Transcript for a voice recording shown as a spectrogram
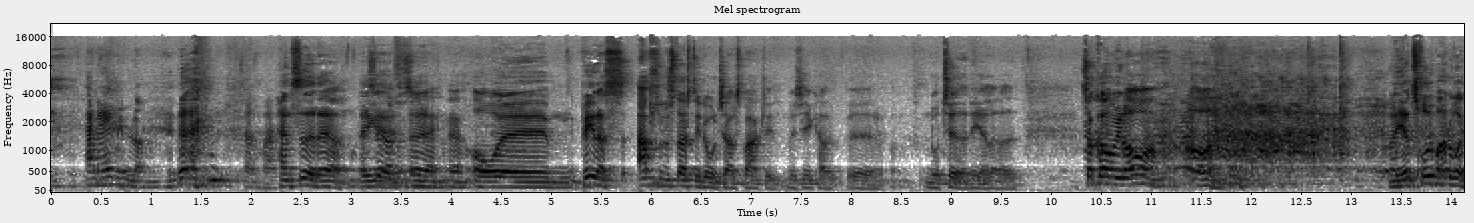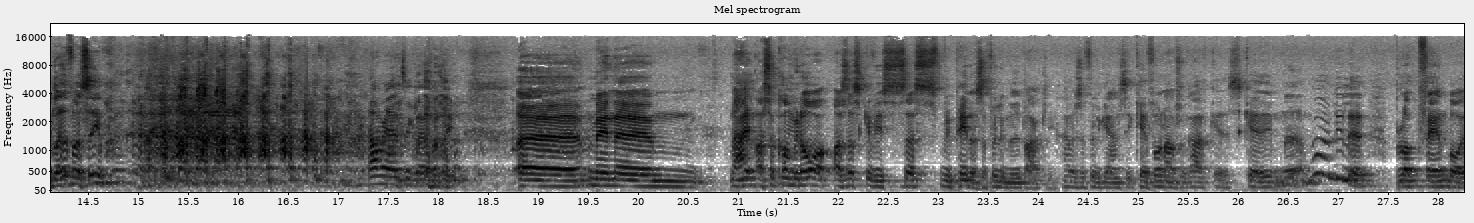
Han er i min lomme. han sidder der. Han Ikke? sidder også ja, ja. Og øh, Peters absolut største idol, Charles Barkley, hvis I ikke har øh, noteret det allerede. Så kommer vi derover, og... Nå, jeg troede bare, du var glad for at se mig. Ham er jeg altid glad for at se. Øh, men øh, nej, og så kommer vi derover, og så skal vi, så vil Peter selvfølgelig møde Barkley. Han vil selvfølgelig gerne se, kan jeg få en autograf? Kan jeg, kan jeg? Åh, en lille blok fanboy,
